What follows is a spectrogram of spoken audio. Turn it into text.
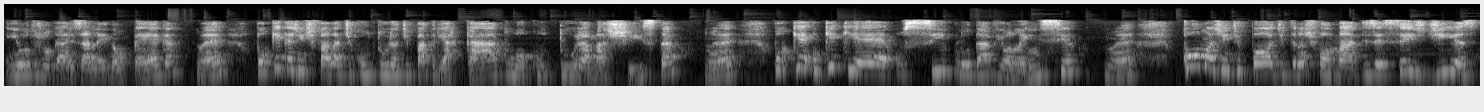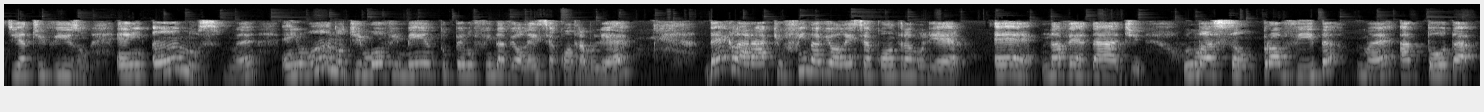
em outros lugares a lei não pega, não é? Por que, que a gente fala de cultura de patriarcado ou cultura machista, não é? Porque o que, que é o ciclo da violência? É? Como a gente pode transformar 16 dias de ativismo em anos, é? em um ano de movimento pelo fim da violência contra a mulher? Declarar que o fim da violência contra a mulher é, na verdade, uma ação pró-vida não é? a toda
